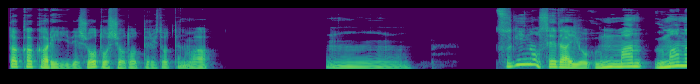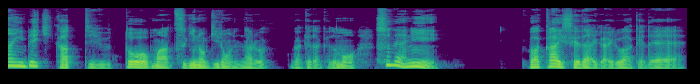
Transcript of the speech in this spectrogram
た係でしょ、年を取ってる人ってのは。うん。次の世代を生ま生まないべきかっていうと、まあ、次の議論になるわけだけども、すでに若い世代がいるわけで、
